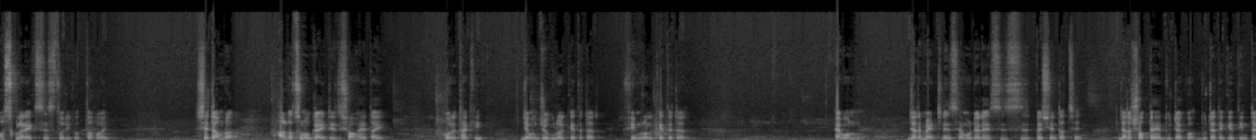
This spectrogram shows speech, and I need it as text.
ভাস্কুলার অ্যাক্সেস তৈরি করতে হয়, সেটা আমরা আল্ট্রাসোনো গাইডের সহায়তায় করে থাকি, যেমন জগুলার ক্যাথেটার ফিমরল ক্যাথেটার এবং যারা মেনটেন্যান্স হ্যামোডায়ালাইসিস পেশেন্ট আছে যারা সপ্তাহে দুটা দুটা থেকে তিনটা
